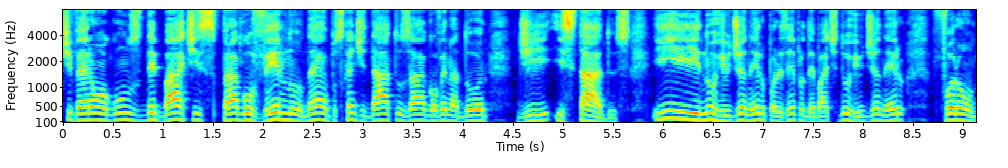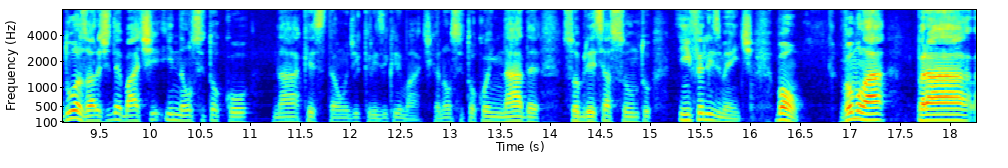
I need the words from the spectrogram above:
tiveram alguns debates para governo, né, os candidatos a governador de estados. E no Rio de Janeiro, por exemplo, o debate do Rio de Janeiro, foram duas horas de debate e não se tocou na questão de crise climática. Não se tocou em nada sobre esse assunto, infelizmente. Bom, vamos lá para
